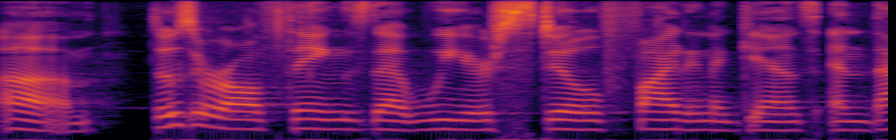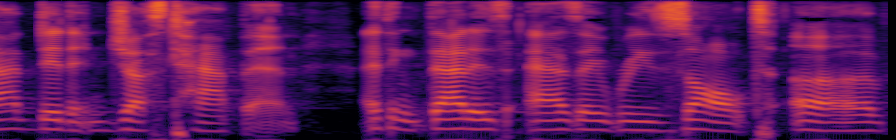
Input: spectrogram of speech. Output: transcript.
Um, those are all things that we are still fighting against, and that didn't just happen. I think that is as a result of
